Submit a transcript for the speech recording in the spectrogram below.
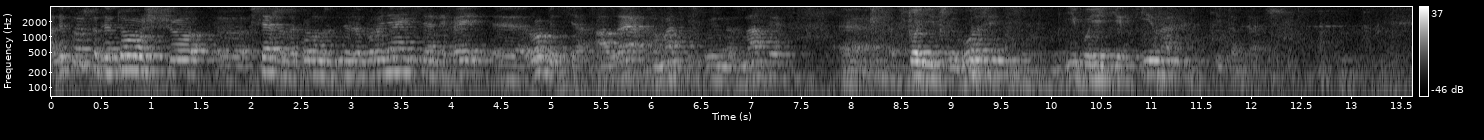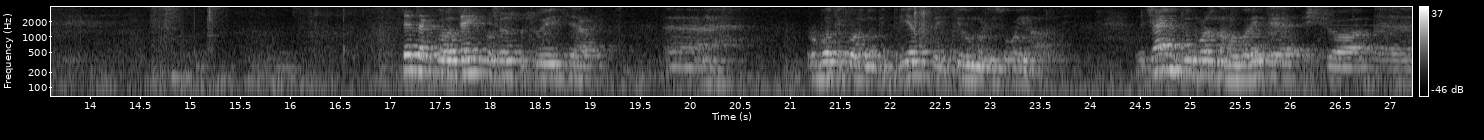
Але просто для того, що е, все, що законом не забороняється, нехай е, робиться, але громадськість повинна знати, е, хто ліс вивозить і по яких цінах і так далі. Це так коротенько, що стосується е, роботи кожного підприємства і в цілому лісової галузі. Звичайно, тут можна говорити, що е,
